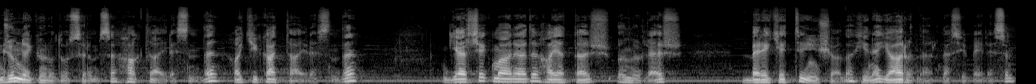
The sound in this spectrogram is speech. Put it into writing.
cümle gönül dostlarımıza hak dairesinde, hakikat dairesinde, gerçek manada hayatlar, ömürler, bereketli inşallah yine yarınlar nasip eylesin.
